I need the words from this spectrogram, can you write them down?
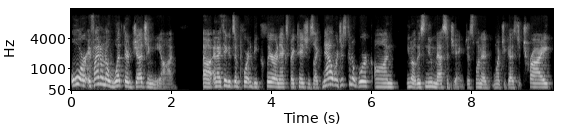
or if I don't know what they're judging me on. Uh, and I think it's important to be clear on expectations. Like now, we're just going to work on you know this new messaging. Just want to want you guys to try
